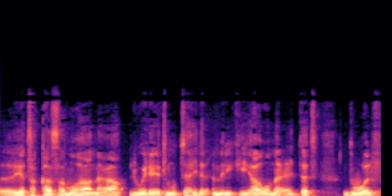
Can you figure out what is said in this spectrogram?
آه، يتقاسمها مع الولايات المتحدة الأمريكية ومع عدة دول في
